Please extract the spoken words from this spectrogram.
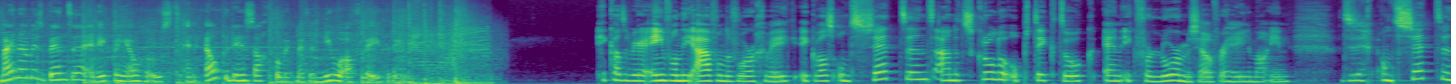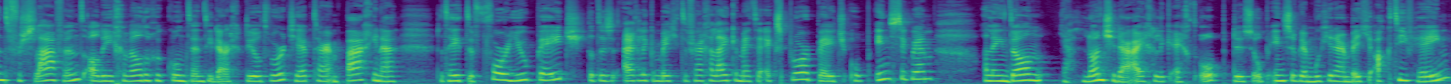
Mijn naam is Bente en ik ben jouw host en elke dinsdag kom ik met een nieuwe aflevering. Ik had weer een van die avonden vorige week. Ik was ontzettend aan het scrollen op TikTok en ik verloor mezelf er helemaal in. Het is echt ontzettend verslavend, al die geweldige content die daar gedeeld wordt. Je hebt daar een pagina, dat heet de For You page. Dat is eigenlijk een beetje te vergelijken met de Explore page op Instagram. Alleen dan ja, land je daar eigenlijk echt op. Dus op Instagram moet je daar een beetje actief heen.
